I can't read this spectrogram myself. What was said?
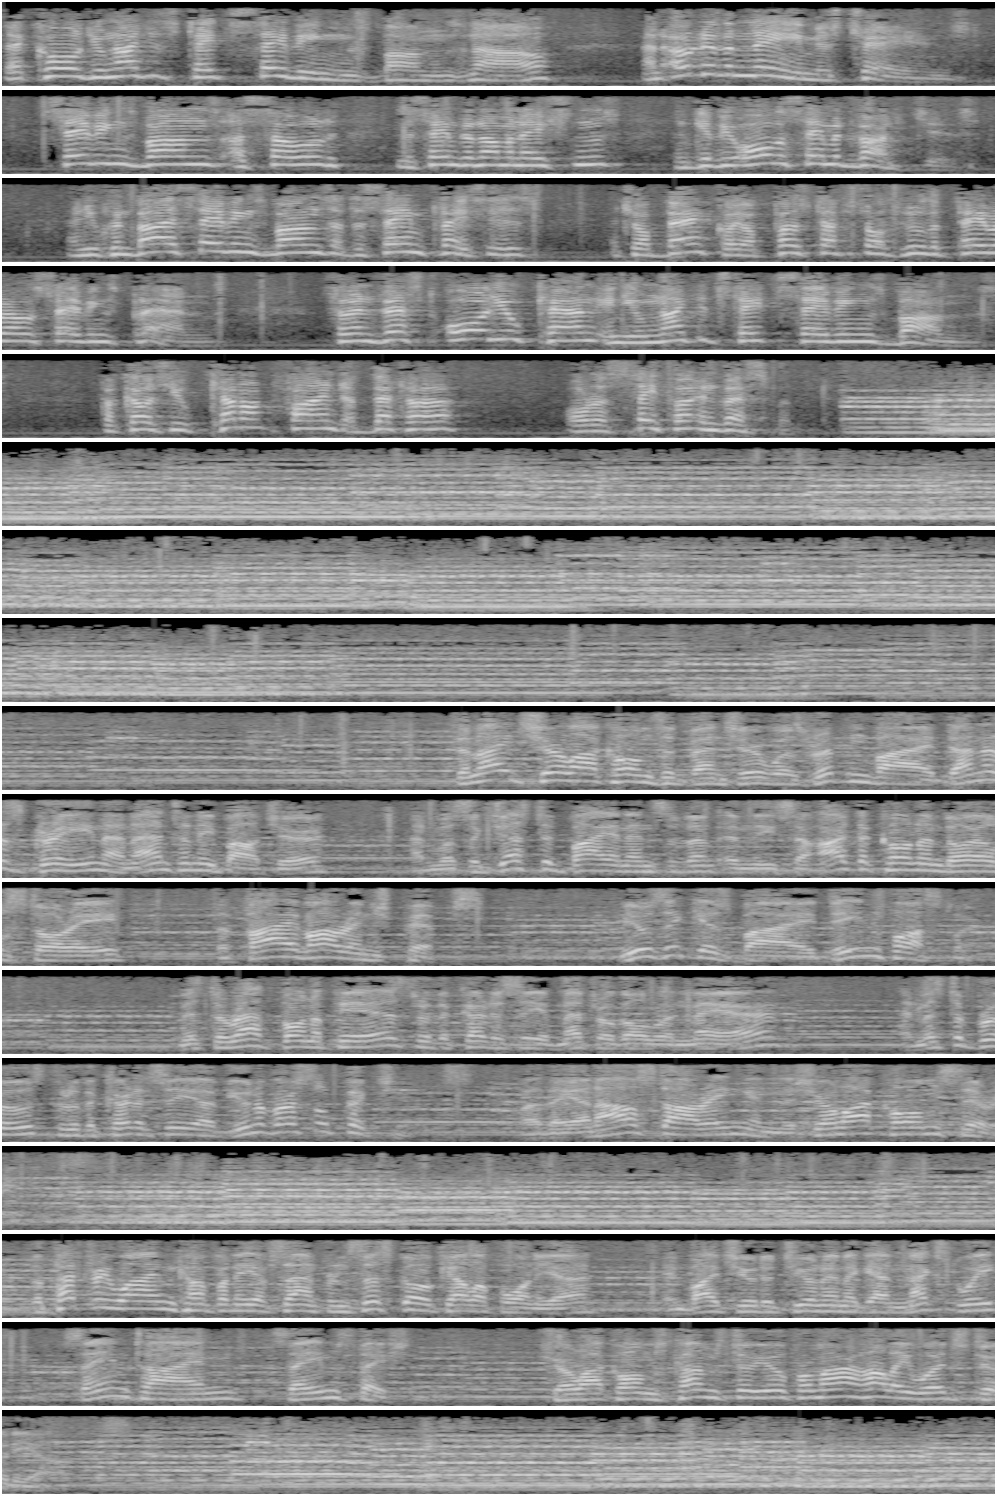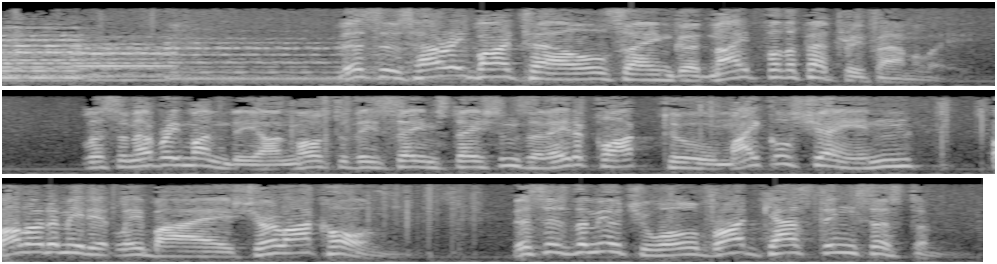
They're called United States savings bonds now, and only the name is changed. Savings bonds are sold in the same denominations and give you all the same advantages. And you can buy savings bonds at the same places at your bank or your post office or through the payroll savings plan. So invest all you can in United States savings bonds because you cannot find a better or a safer investment. Tonight's Sherlock Holmes adventure was written by Denis Green and Anthony Boucher and was suggested by an incident in the Sir Arthur Conan Doyle story, The Five Orange Pips. Music is by Dean Fostler. Mr. Rathbone appears through the courtesy of Metro Goldwyn Mayer, and Mr. Bruce through the courtesy of Universal Pictures, where they are now starring in the Sherlock Holmes series. The Petri Wine Company of San Francisco, California, invites you to tune in again next week, same time, same station. Sherlock Holmes comes to you from our Hollywood studios. This is Harry Bartell saying good night for the Petri family. Listen every Monday on most of these same stations at 8 o'clock to Michael Shayne, followed immediately by Sherlock Holmes. This is the Mutual Broadcasting System.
